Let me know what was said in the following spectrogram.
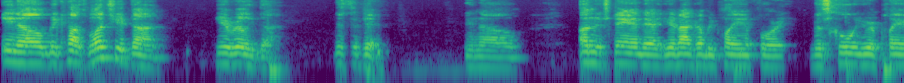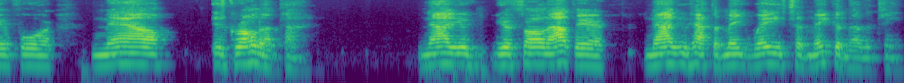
you know, because once you're done, you're really done. This is it. You know, understand that you're not going to be playing for the school you were playing for. Now is grown up time. Now you're you're thrown out there. Now you have to make ways to make another team.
